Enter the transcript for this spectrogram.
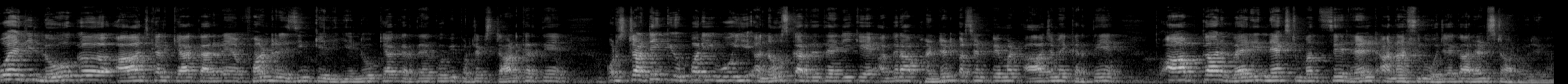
वो है जी, लोग आजकल क्या कर रहे हैं फंड रेजिंग के लिए। लोग क्या करते हैं, कोई भी प्रोजेक्ट स्टार्ट करते हैं और स्टार्टिंग के ऊपर ही वो ये अनाउंस कर देते हैं जी कि अगर आप हंड्रेड परसेंट पेमेंट आज में करते हैं तो आपका वेरी नेक्स्ट मंथ से रेंट आना शुरू हो जाएगा रेंट स्टार्ट हो जाएगा।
